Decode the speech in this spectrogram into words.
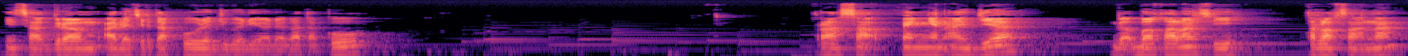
Instagram ada ceritaku dan juga di ada kataku. Rasa pengen aja nggak bakalan sih terlaksana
